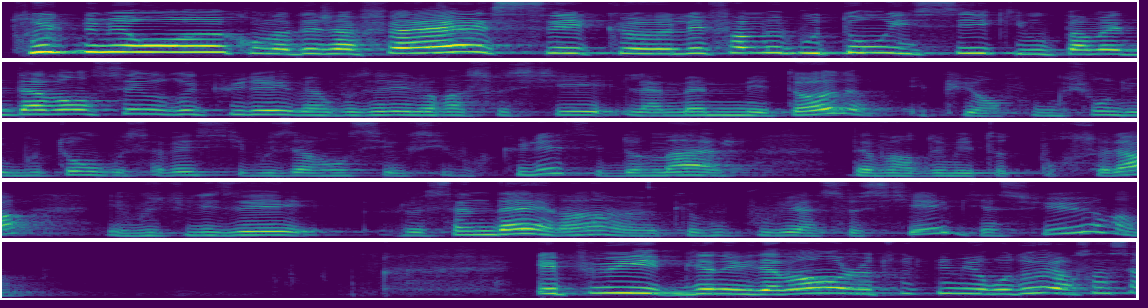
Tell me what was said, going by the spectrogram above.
Truc numéro 1 qu'on a déjà fait, c'est que les fameux boutons ici qui vous permettent d'avancer ou de reculer, eh vous allez leur associer la même méthode et puis en fonction du bouton vous savez si vous avancez ou si vous reculez, c'est dommage d'avoir deux méthodes pour cela et vous utilisez le sender hein, que vous pouvez associer bien sûr. Et puis bien évidemment le truc numéro 2, alors ça c'est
